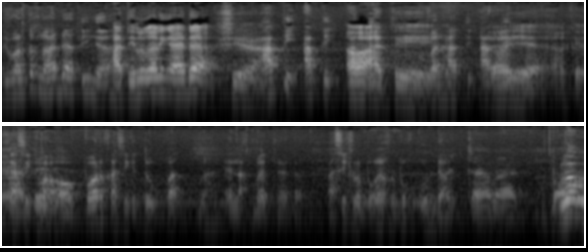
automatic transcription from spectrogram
Di warteg nggak ada hatinya. Hati lu kali nggak ada. Iya. Hati, hati. Oh, hati. Bukan hati, hati. Oh iya, oke. Kasih kuah opor, kasih ketupat. Wah, enak banget ternyata. Kasih kerupuknya kerupuk udang. Pecah banget. Lu Bawang apa,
